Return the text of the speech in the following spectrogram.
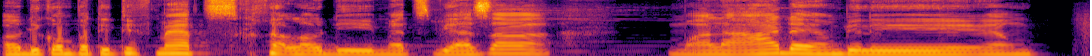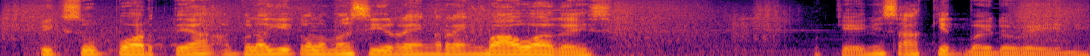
Kalau di competitive match, kalau di match biasa malah ada yang pilih yang pick support ya. Apalagi kalau masih rank-rank bawah guys. Oke ini sakit by the way ini.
